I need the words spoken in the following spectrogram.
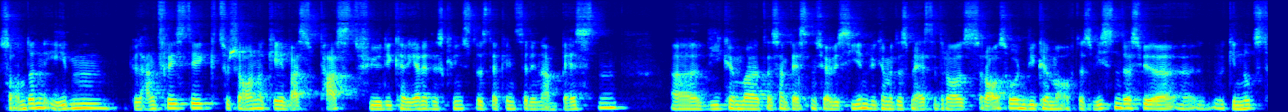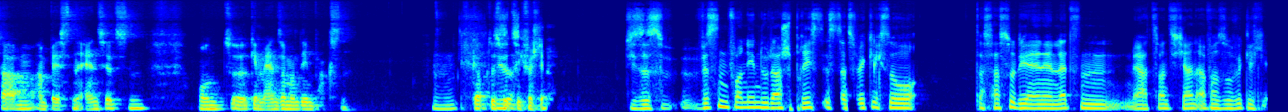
sondern eben langfristig zu schauen, okay, was passt für die Karriere des Künstlers, der Künstlerin am besten wie können wir das am besten servicieren, wie können wir das meiste daraus rausholen, wie können wir auch das Wissen, das wir äh, genutzt haben, am besten einsetzen und äh, gemeinsam an dem wachsen. Mhm. Ich glaube, das dieses, wird sich verstehen. Dieses Wissen, von dem du da sprichst, ist das wirklich so, das hast du dir in den letzten ja, 20 Jahren einfach so wirklich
